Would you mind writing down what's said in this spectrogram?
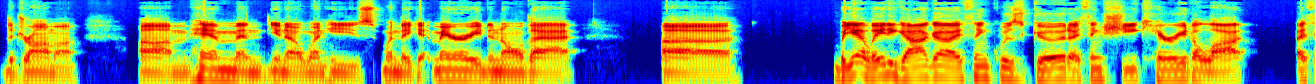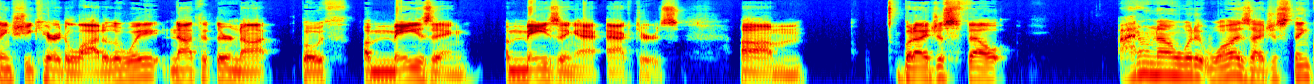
the drama um him and you know when he's when they get married and all that uh but yeah lady gaga i think was good i think she carried a lot i think she carried a lot of the weight not that they're not both amazing amazing a- actors um but i just felt I don't know what it was. I just think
